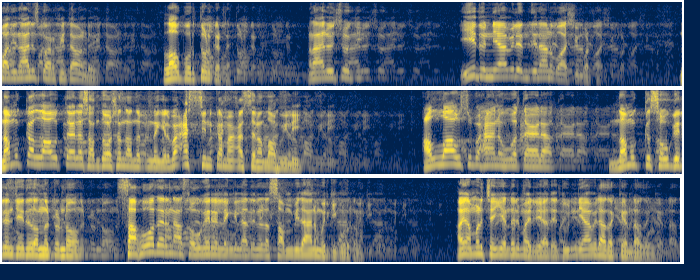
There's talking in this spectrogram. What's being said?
പതിനാല് സ്ക്വയർ ഫീറ്റാ വേണ്ടത്. അള്ളാഹു പുറത്തു കൊടുക്കട്ടെ. നിങ്ങൾ ആലോചിച്ച് നോക്കി. ഈ ദുന്യാവിൽ എന്തിനാണ് വാശിയും പട്ടം നമുക്ക് അള്ളാഹു തേല സന്തോഷം തന്നിട്ടുണ്ടെങ്കിൽ. അള്ളാഹു സുബാനുഹുവത്തേല നമുക്ക് സൗകര്യം ചെയ്ത് തന്നിട്ടുണ്ടോ? സഹോദരൻ ആ സൗകര്യം അല്ലെങ്കിൽ അതിനുള്ള സംവിധാനം ഒരുക്കി കൊടുക്കണം. അത് നമ്മൾ ചെയ്യേണ്ട ഒരു മര്യാദ. ദുന്യാവിൽ അതൊക്കെ ഉണ്ടാവുള്ളൂ.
